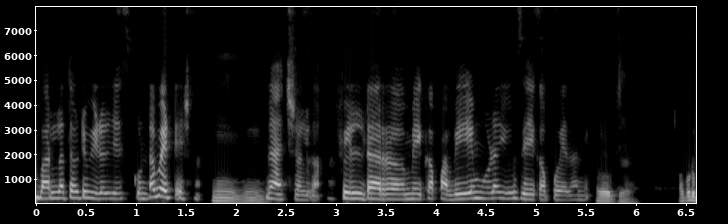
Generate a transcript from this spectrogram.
బర్రెలతోటి వీడియోలు చేసుకుంటా పెట్టేసిన. న్యాచురల్గా. ఫిల్టర్ మేకప్ అవేం కూడా యూజ్ చేయకపోయేదాన్ని. అప్పుడు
